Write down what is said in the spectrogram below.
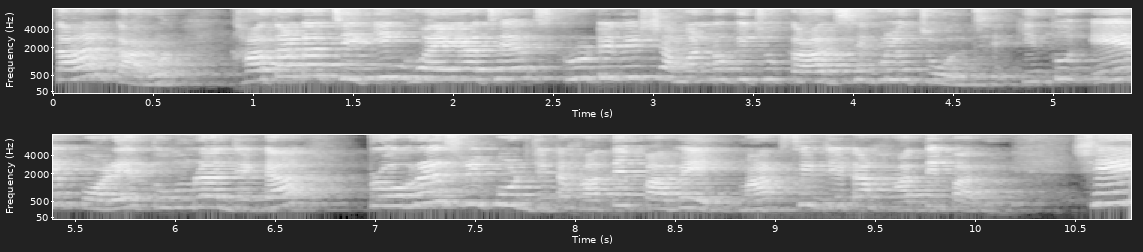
তার কারণ, খাতাটা চেকিং হয়ে গেছে স্ক্রুটিনির সামান্য কিছু কাজ, সেগুলো চলছে। কিন্তু এরপরে তোমরা যেটা প্রোগ্রেস রিপোর্ট যেটা হাতে পাবে মার্কশিট যেটা হাতে পাবে, সেই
